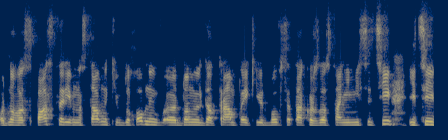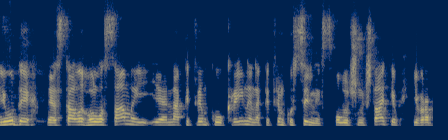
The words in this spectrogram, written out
одного з пасторів, наставників духовних е, Дональда Трампа, який відбувся також за останні місяці. І ці люди е, стали голосами е, на підтримку України, на підтримку сильних сполучених штатів, євро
